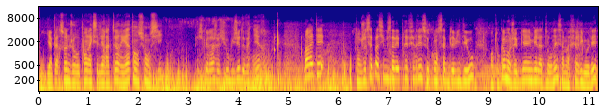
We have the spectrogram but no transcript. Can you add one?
Il n'y a personne, je reprends l'accélérateur et attention aussi, puisque là je suis obligé de venir m'arrêter. Donc je sais pas si vous avez préféré ce concept de vidéo, en tout cas moi j'ai bien aimé la tournée, ça m'a fait rigoler.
